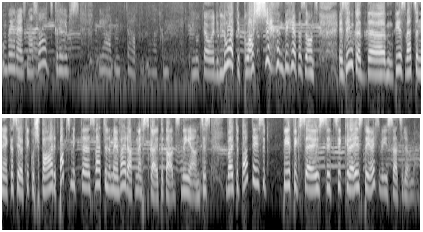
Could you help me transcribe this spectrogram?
un vienreiz no Saldzgrības. Jā, tā, laikam. Nu, tev ir ļoti plašs diapazons. Es zinu, ka uh, tie vecinieki, kas jau tikuši pāri 11 uh, sveceļumiem, vairāk neskaita tādas nianses. Vai tu patiesi piefiksējusi, cik reizes tu jau esi bijusi sāceļojumā?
